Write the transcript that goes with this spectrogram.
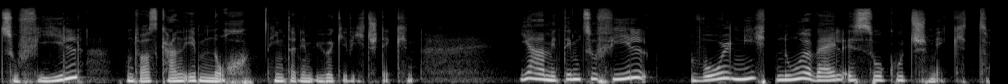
zu viel und was kann eben noch hinter dem Übergewicht stecken. Ja, mit dem zu viel wohl nicht nur, weil es so gut schmeckt.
